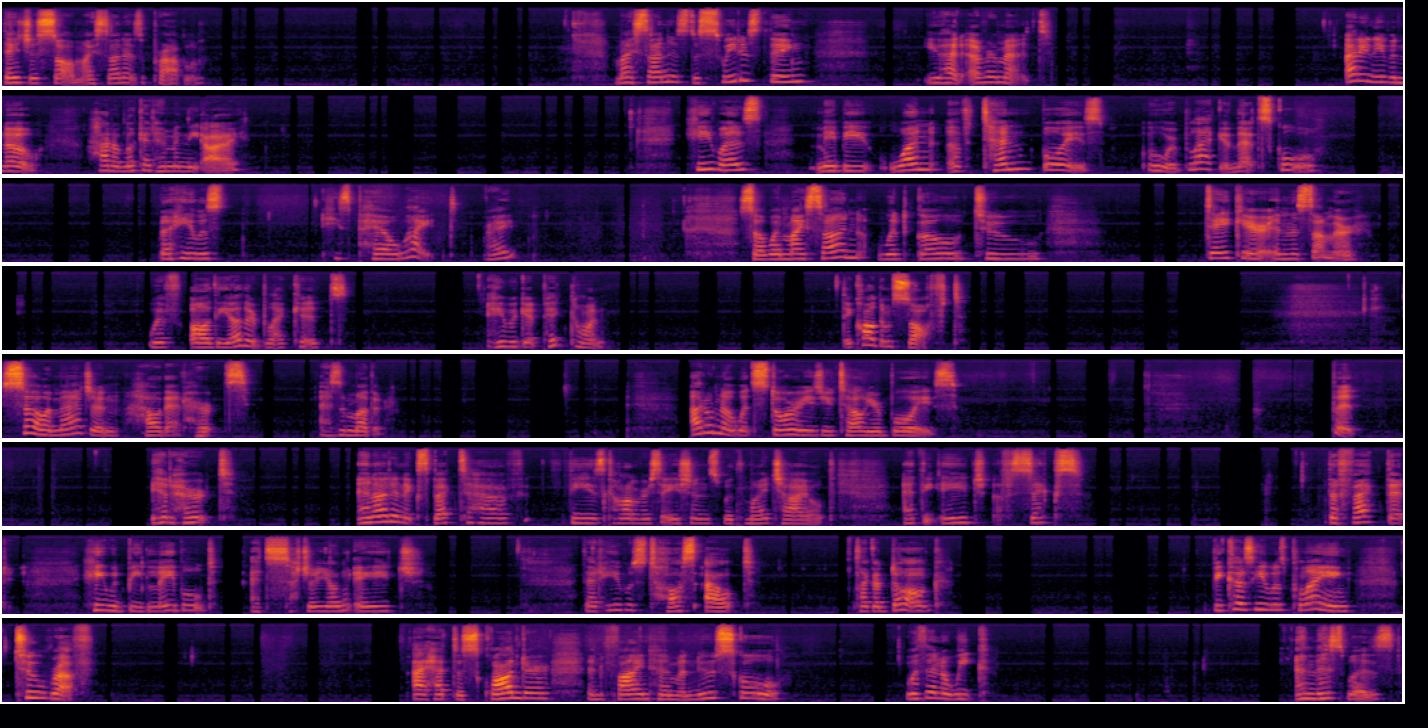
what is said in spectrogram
They just saw my son as a problem. My son is the sweetest thing you had ever met. I didn't even know how to look at him in the eye. He was maybe one of 10 boys who were black in that school. But he was, he's pale white, right? So when my son would go to daycare in the summer with all the other black kids, he would get picked on. They called him soft. So imagine how that hurts as a mother. I don't know what stories you tell your boys, but it hurt. And I didn't expect to have these conversations with my child at the age of six. The fact that he would be labeled at such a young age, that he was tossed out like a dog because he was playing too rough. I had to squander and find him a new school within a week. And this was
